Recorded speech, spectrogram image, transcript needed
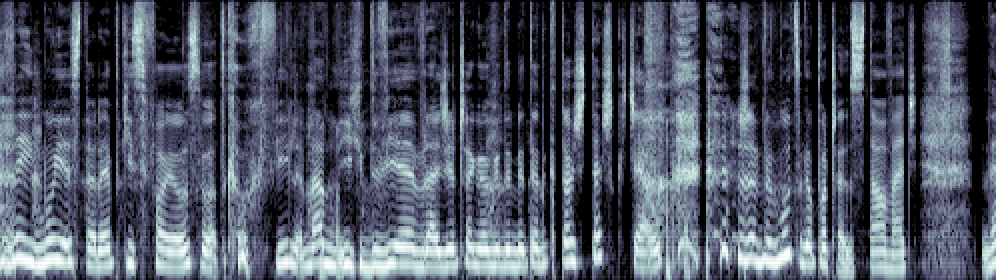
wyjmuję z torebki swoją słodką chwilę. Mam ich dwie w razie czego, gdyby ten ktoś też chciał, żeby móc go poczęstować. No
